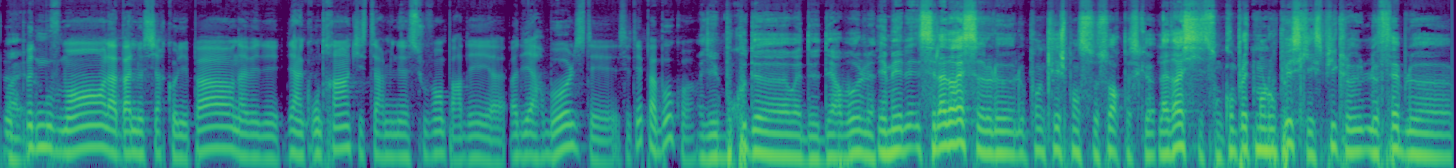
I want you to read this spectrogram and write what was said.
peu- Ouais. peu de mouvements, la balle ne circulait pas. On avait des, des 1 contre 1 qui se terminaient souvent par des, euh, pas des airballs. C'était c'était pas beau, quoi. Il y a eu beaucoup de, ouais, de d'airball. Et mais c'est l'adresse le, le point clé, je pense, ce soir, parce que l'adresse, ils sont complètement loupés, ce qui explique le, le faible euh,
